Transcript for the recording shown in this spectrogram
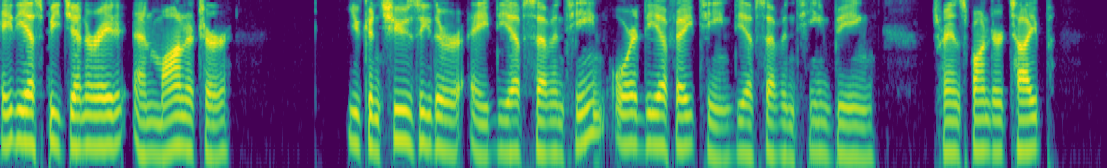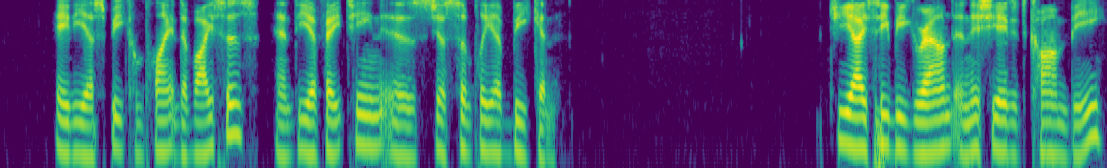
ADSB generate and monitor, you can choose either a DF17 or a DF18, DF17 being transponder type ADSB compliant devices and DF18 is just simply a beacon. GICB ground initiated COM B.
